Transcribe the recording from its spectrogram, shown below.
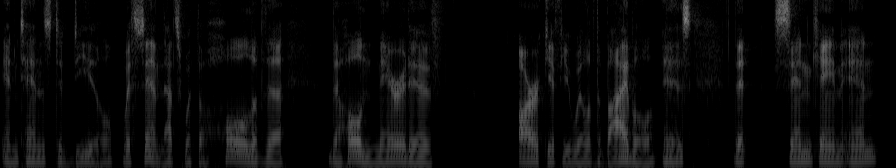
intends to deal with sin. That's what the whole of the the whole narrative arc, if you will, of the Bible is that sin came in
